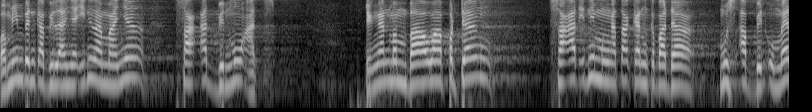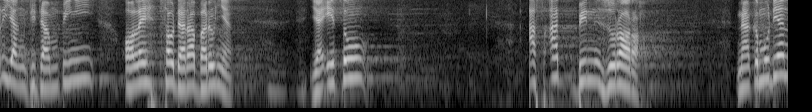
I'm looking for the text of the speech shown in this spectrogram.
Pemimpin kabilahnya ini namanya Sa'ad bin Mu'ad. Dengan membawa pedang saat ini mengatakan kepada Mus'ab bin Umar yang didampingi oleh saudara barunya yaitu As'ad bin Zurarah. Nah kemudian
